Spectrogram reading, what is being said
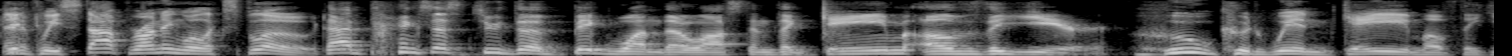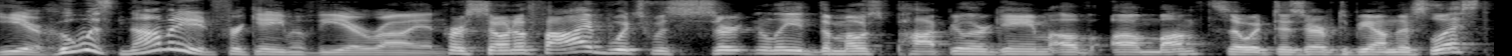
And if we stop running, we'll explode. that brings us to the big one though, Austin, the game of the year. Who could win Game of the Year? Who was nominated for Game of the Year, Ryan? Persona 5, which was certainly the most popular game of a month, so it deserved to be on this list.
